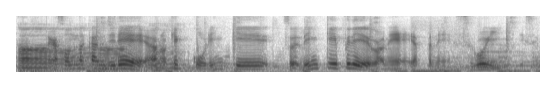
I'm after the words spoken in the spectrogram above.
ななんかそんな感じであの結構連携そう連携プレイはねやっぱねすごいですよ。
